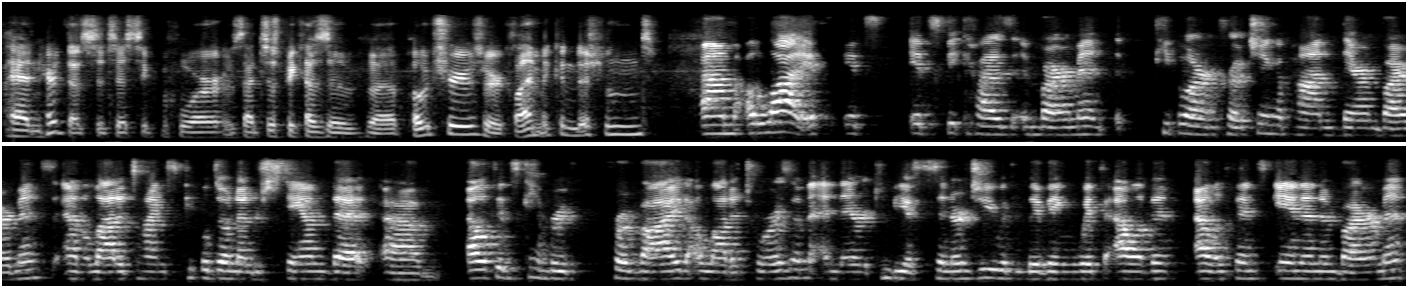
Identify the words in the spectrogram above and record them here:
I hadn't heard that statistic before. Was that just because of uh, poachers or climate conditions? Um, a lot. It's, it's it's because environment people are encroaching upon their environments, and a lot of times people don't understand that um, elephants can be, provide a lot of tourism, and there can be a synergy with living with elephant elephants in an environment.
